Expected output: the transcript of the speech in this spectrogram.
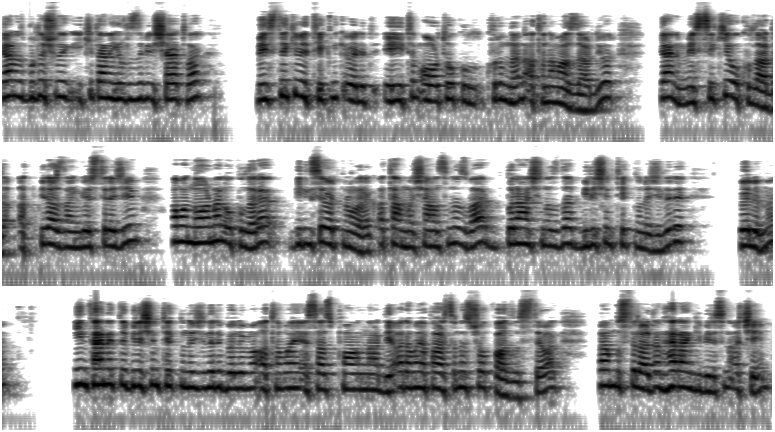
Yalnız burada şurada iki tane yıldızlı bir işaret var. Mesleki ve teknik eğitim ortaokul kurumlarına atanamazlar diyor. Yani mesleki okullarda birazdan göstereceğim ama normal okullara bilgisayar öğretmeni olarak atanma şansınız var. Branşınızda bilişim teknolojileri bölümü. İnternette bilişim teknolojileri bölümü atamaya esas puanlar diye arama yaparsanız çok fazla site var. Ben bu sitelerden herhangi birisini açayım.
